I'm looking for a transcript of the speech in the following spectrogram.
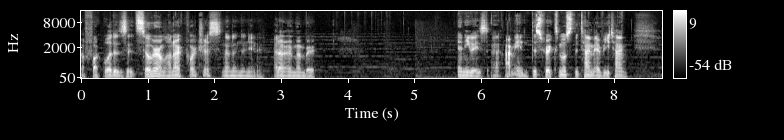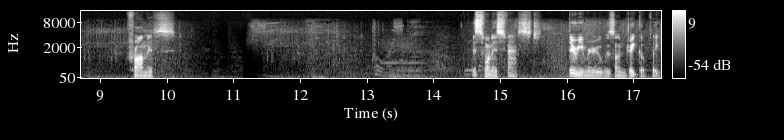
Oh fuck, what is it? Silver Monarch Fortress? No, no, no, no, no. I don't remember. Anyways, uh, I mean, this works most of the time, every time. Promise. This one is fast. The Rimuru was on Draco Plate.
